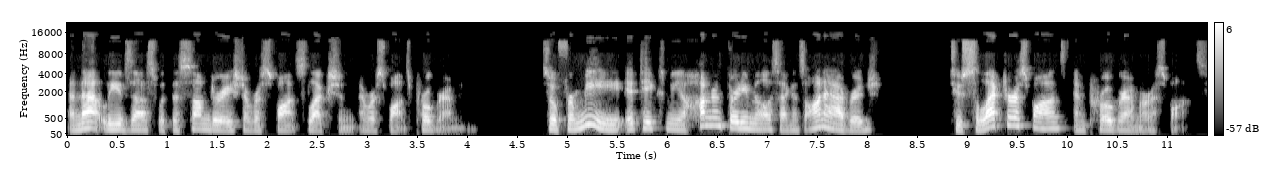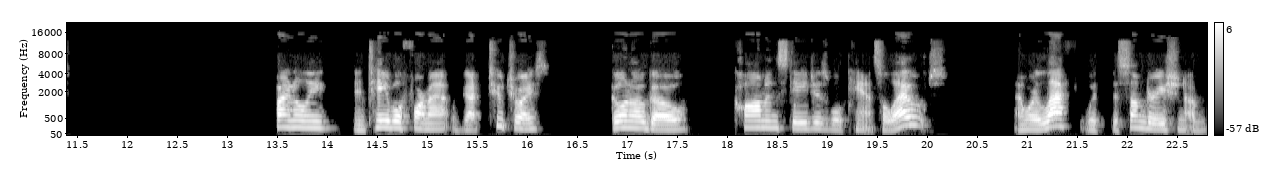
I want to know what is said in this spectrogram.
and that leaves us with the sum duration of response selection and response programming. So for me, it takes me 130 milliseconds on average to select a response and program a response. Finally, in table format, we've got two choice, go, no, go. Common stages will cancel out, and we're left with the sum duration of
